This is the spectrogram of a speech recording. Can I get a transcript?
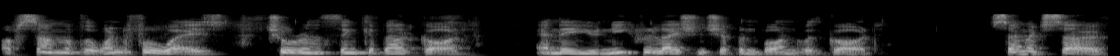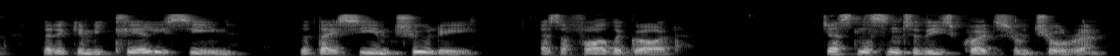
of some of the wonderful ways children think about God and their unique relationship and bond with God. So much so that it can be clearly seen that they see Him truly as a Father God. Just listen to these quotes from children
